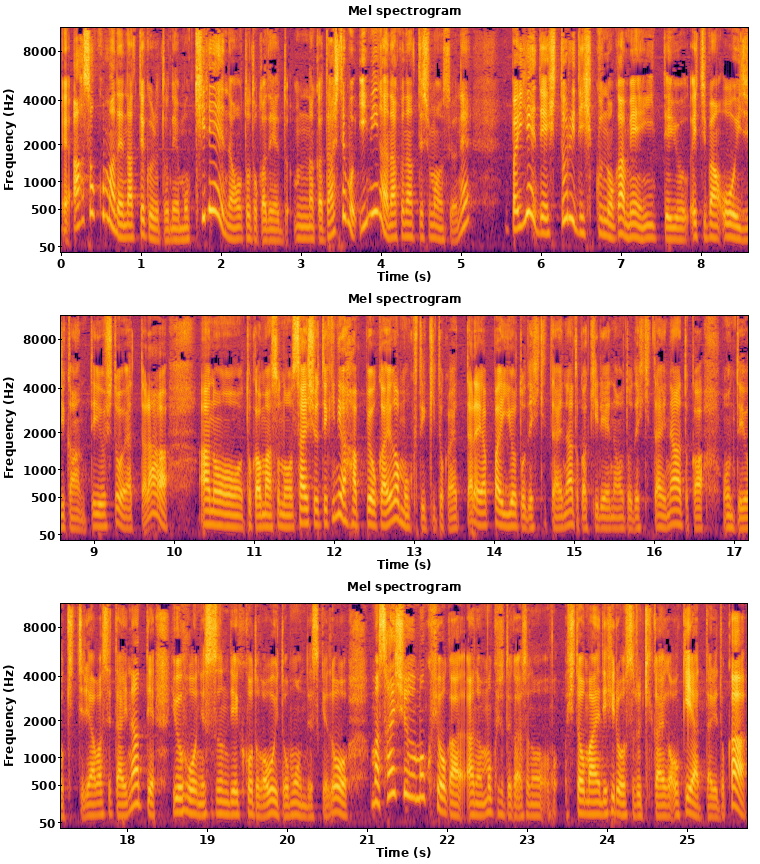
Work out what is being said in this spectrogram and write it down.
えーあそこまでなってくるとね、もう綺麗な音とかね、なんか出しても意味がなくなってしまうんですよね。やっぱ家で一人で弾くのがメインっていう一番多い時間っていう人をやったら、あの、とか、まあその最終的には発表会が目的とかやったら、やっぱりいい音で弾きたいなとか、綺麗な音で弾きたいなとか、音程をきっちり合わせたいなっていう方に進んでいくことが多いと思うんですけど、まあ最終目標が、あの、目標というか、その人前で披露する機会がオケやったりとか、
